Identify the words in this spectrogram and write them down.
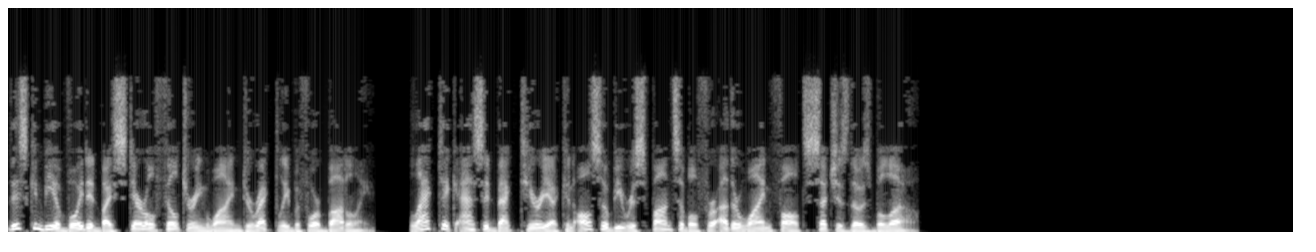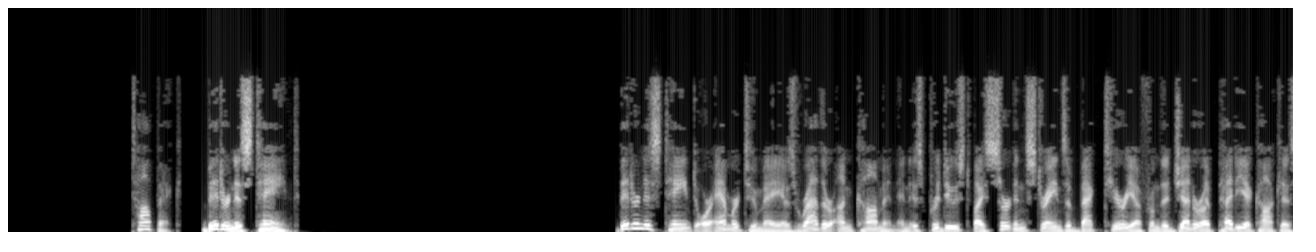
This can be avoided by sterile filtering wine directly before bottling. Lactic acid bacteria can also be responsible for other wine faults such as those below. Bitterness taint Bitterness taint or amertume is rather uncommon and is produced by certain strains of bacteria from the genera Pediococcus,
